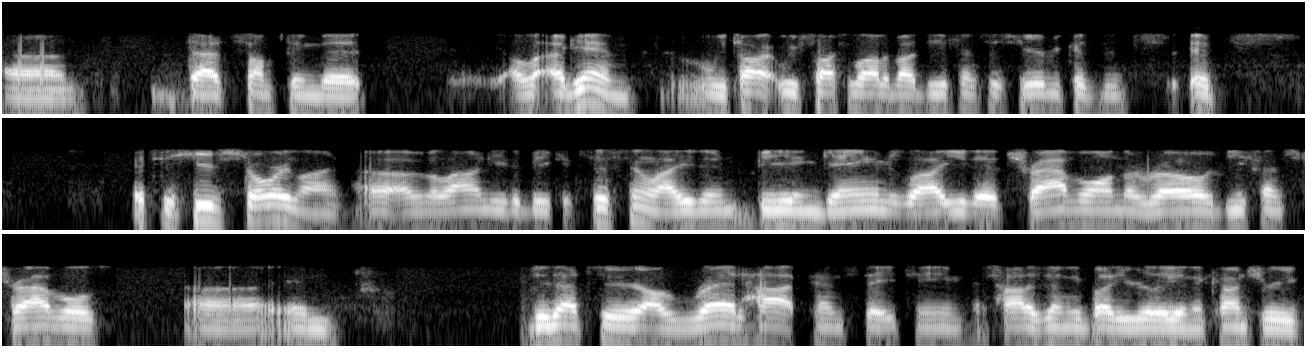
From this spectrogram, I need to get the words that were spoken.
uh, that's something that again we talk we've talked a lot about defense this year because it's it's it's a huge storyline of allowing you to be consistent, allow you to be in games, allow you to travel on the road. Defense travels, uh, and do that to a red hot Penn State team, as hot as anybody really in the country.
